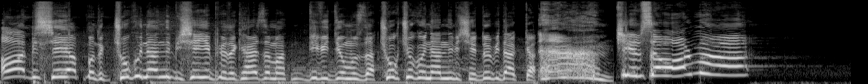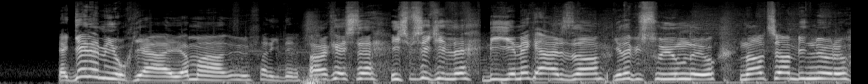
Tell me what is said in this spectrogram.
Aa biz şey yapmadık. Çok önemli bir şey yapıyorduk her zaman bir videomuzda. Çok çok önemli bir şey. Dur bir dakika. Kimse var mı? Ya gene mi yok ya? Ama üf, hadi gidelim. Arkadaşlar hiçbir şekilde bir yemek erzağım ya da bir suyum da yok. Ne yapacağım bilmiyorum.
